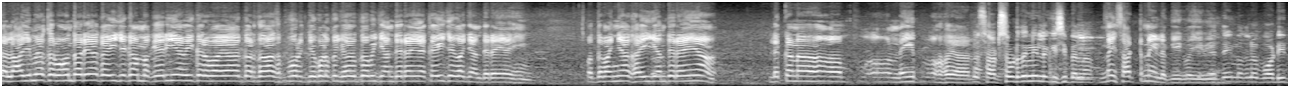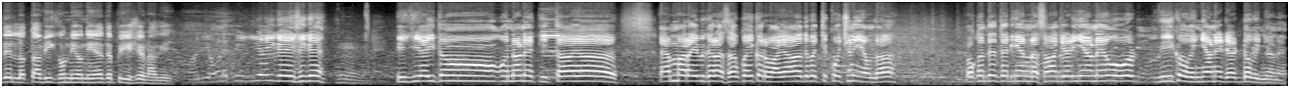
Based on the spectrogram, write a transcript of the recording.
ਇਲਾਜ ਮੈਂ ਕਰਵਾਉਂਦਾ ਰਿਹਾ ਕਈ ਜਗ੍ਹਾ ਮਕੇਰੀਆਂ ਵੀ ਕਰਵਾਇਆ ਗੁਰਦਾਸਪੁਰ ਜਗਲ ਕਿਸ਼ੋਰ ਕੋ ਵੀ ਜਾਂਦੇ ਰਹੇ ਆ ਕਈ ਜਗ੍ਹਾ ਜਾਂਦੇ ਰਹੇ ਆ ਅਸੀਂ। ਉਹ ਦਵਾਈਆਂ ਖਾਈ ਜਾਂਦੇ ਰਹੇ ਆ। ਲੇਕਿਨ ਅ, ਅ, ਨਹੀਂ ਹੋਇਆ। ਕੋਈ 60 ਸੁੱਟ ਤੇ ਨਹੀਂ ਲੱਗੀ ਸੀ ਪਹਿਲਾਂ? ਨਹੀਂ ਸੱਟ ਨਹੀਂ ਲੱਗੀ ਕੋਈ ਵੀ। ਇਦਾਂ ਹੀ ਮਤਲਬ ਬਾਡੀ ਦੇ ਲੱਤਾਂ ਵੀਕ ਹੁੰਦੀਆਂ ਹੁੰਦੀਆਂ ਤੇ ਪੋਜੀਸ਼ਨ ਆ ਗਈ। ਹਾਂਜੀ ਹੁਣ ਪੀਜੀਆਈ ਗਏ ਸੀਗੇ। ਪੀਜੀਆਈ ਤੋਂ ਉਹਨਾਂ ਨੇ ਕੀਤਾ ਆ ਐਮਆਰਆਈ ਵਗੈਰਾ ਸਭ ਕੁਝ ਕਰਵਾਇਆ ਉਹਦੇ ਵਿੱਚ ਕੁਝ ਨਹੀਂ ਆਉਂਦਾ। ਉਹ ਕਹਿੰਦੇ ਤੇਰੀਆਂ ਨਸਾਂ ਜਿਹੜੀਆਂ ਨੇ ਉਹ ਵੀਕ ਹੋ ਗਈਆਂ ਨੇ ਡੈੱਡ ਹੋ ਗਈਆਂ ਨੇ।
